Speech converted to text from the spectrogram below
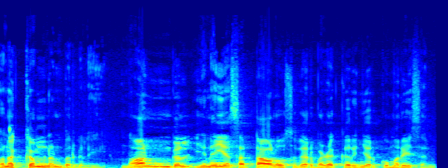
வணக்கம் நண்பர்களே. நான் உங்கள் இணைய சட்ட ஆலோசகர் வழக்கறிஞர் குமரேசன்.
